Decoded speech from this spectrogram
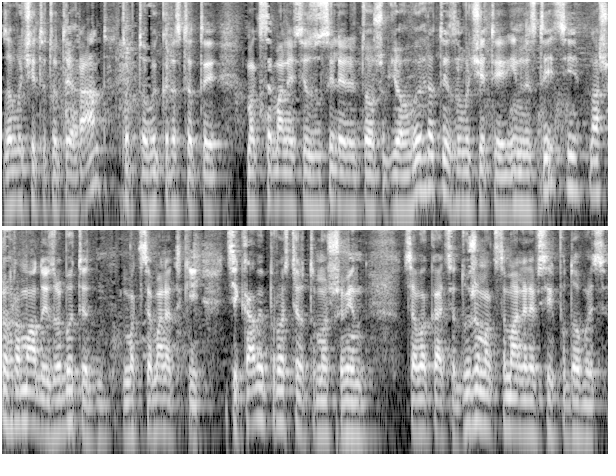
залучити тут і грант, тобто використати максимальні всі зусилля для того, щоб його виграти, залучити інвестиції в нашу громаду і зробити максимально такий цікавий простір, тому що він ця локація дуже максимально для всіх подобається,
